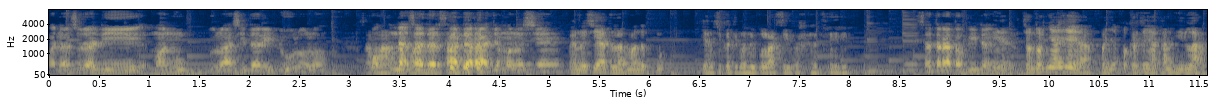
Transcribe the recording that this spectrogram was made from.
padahal sudah dimanipulasi dari dulu loh kok sama nggak apa? sadar-sadar aja manusia manusia adalah makhluk yang suka dimanipulasi berarti sadar atau tidak Iya, nih? contohnya aja ya, banyak pekerjaan yang akan hilang.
